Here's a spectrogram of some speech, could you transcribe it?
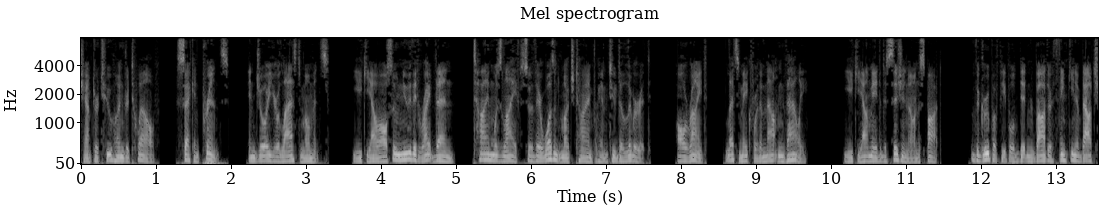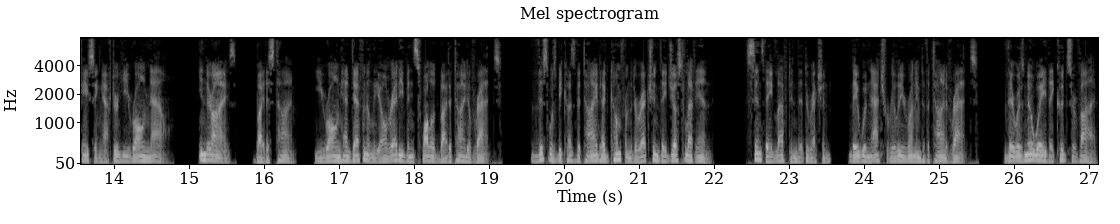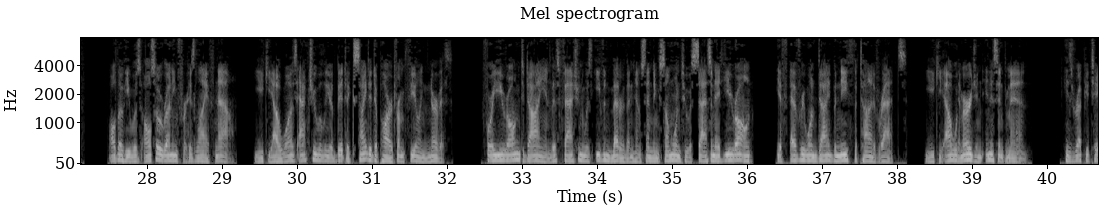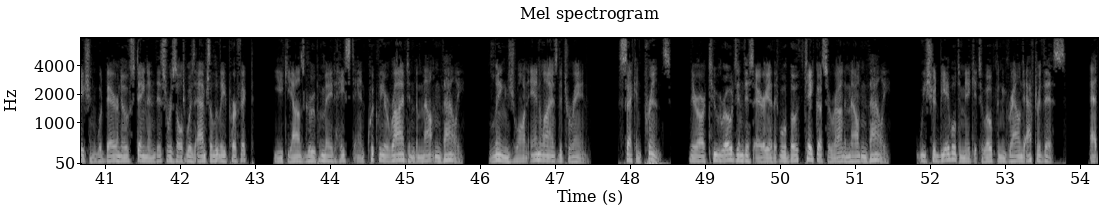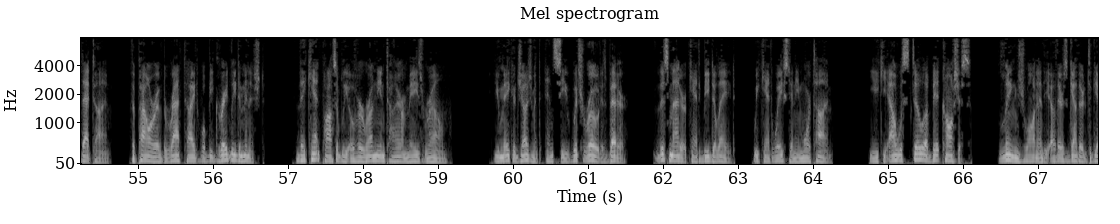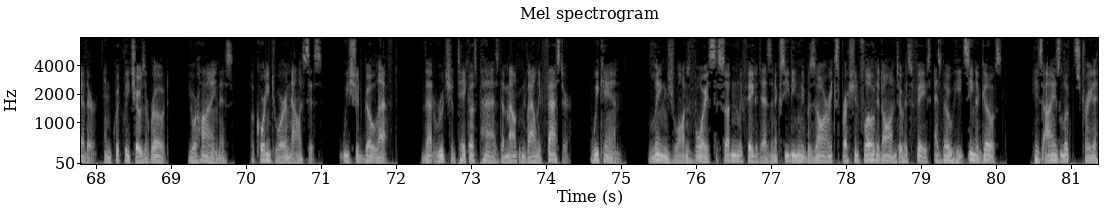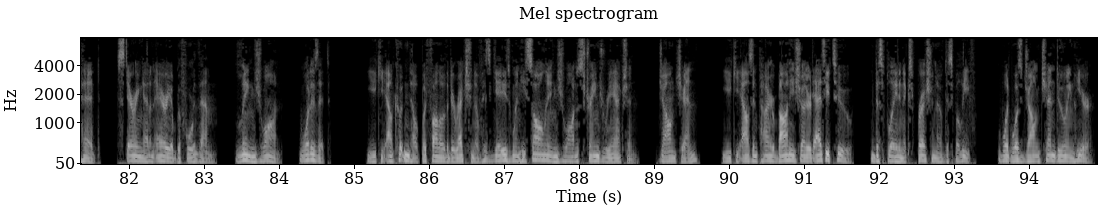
Chapter 212, Second Prince, Enjoy your last moments. Yi Qiao also knew that right then, time was life so there wasn't much time for him to deliver it. Alright, let's make for the mountain valley. Yi Qiao made a decision on the spot. The group of people didn't bother thinking about chasing after Yi Rong now. In their eyes, by this time, Yi Rong had definitely already been swallowed by the tide of rats. This was because the tide had come from the direction they just left in. Since they left in that direction, they would naturally run into the tide of rats. There was no way they could survive. Although he was also running for his life now, Yi Qiao was actually a bit excited apart from feeling nervous. For Yi Rong to die in this fashion was even better than him sending someone to assassinate Yi Rong. If everyone died beneath the tide of rats, Yi Qiao would emerge an innocent man. His reputation would bear no stain and this result was absolutely perfect. Yi Qiao's group made haste and quickly arrived in the mountain valley. Ling Zhuan analyzed the terrain. Second Prince, there are two roads in this area that will both take us around the mountain valley. We should be able to make it to open ground after this. At that time, the power of the rat tide will be greatly diminished. They can't possibly overrun the entire maze realm. You make a judgment and see which road is better. This matter can't be delayed, we can't waste any more time. Yi Qiao was still a bit cautious. Ling Zhuan and the others gathered together and quickly chose a road. Your Highness, according to our analysis, we should go left. That route should take us past the mountain valley faster. We can. Ling Zhuan's voice suddenly faded as an exceedingly bizarre expression floated onto his face as though he'd seen a ghost. His eyes looked straight ahead, staring at an area before them. Ling Zhuan, what is it? Yi Qiao couldn't help but follow the direction of his gaze when he saw Ling Zhuan's strange reaction. Jiang Chen? Yi Qiao's entire body shuddered as he too, displayed an expression of disbelief. What was Jiang Chen doing here?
